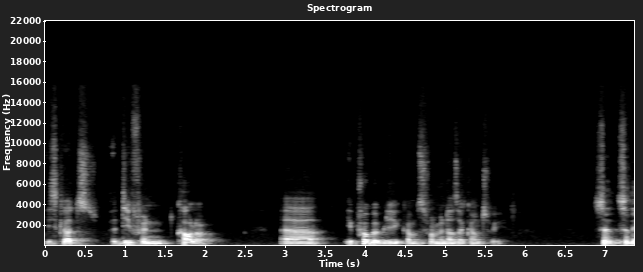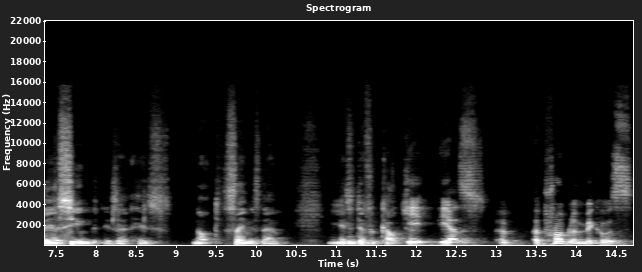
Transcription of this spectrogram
he's got a different color, uh, it probably comes from another country. So, so they assume that he's, a, he's not the same as them. He's a different culture. He, he has a, a problem because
